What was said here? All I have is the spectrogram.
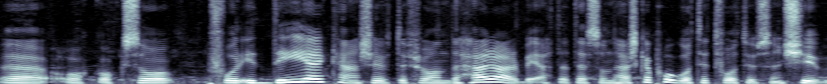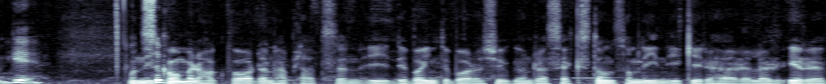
Eh, Och också får idéer kanske utifrån det här arbetet eftersom det här ska pågå till 2020. Och ni Så- kommer ha kvar den här platsen i, det var inte bara 2016 som ni ingick i det här eller är det?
